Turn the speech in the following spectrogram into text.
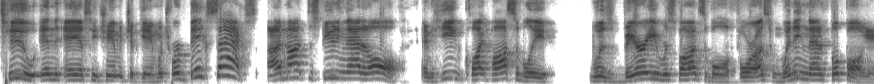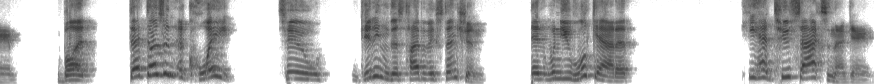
two in the AFC championship game, which were big sacks. I'm not disputing that at all. And he quite possibly was very responsible for us winning that football game. But that doesn't equate to getting this type of extension. And when you look at it, he had two sacks in that game.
